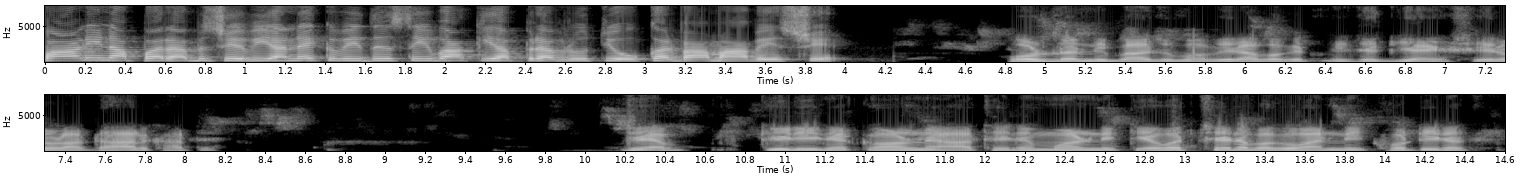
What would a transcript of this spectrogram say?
પાણીના પરબ જેવી અનેકવિધ સેવાકીય પ્રવૃત્તિઓ કરવામાં આવે છે. ઓળદરની બાજુમાં વીરા ભગતની જગ્યાએ શિરોડા ધાર ખાતે જે કીડીને કણ ને હાથીને, મણની કહેવત છે ને, ભગવાનની ખોટી નથી.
